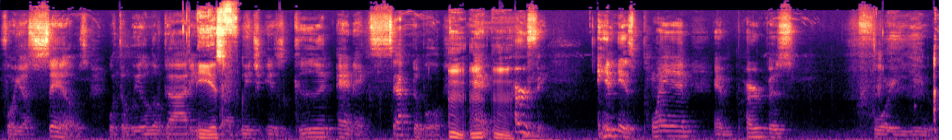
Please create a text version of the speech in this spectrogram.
for yourselves what the will of God is, Is. that which is good and acceptable Mm, mm and mm. perfect in his plan and purpose for you.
